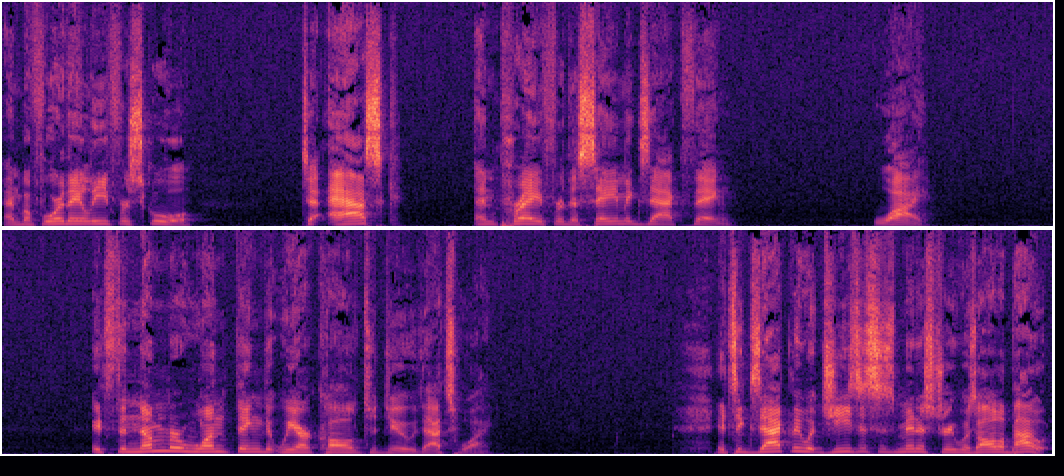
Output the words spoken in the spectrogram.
and before they leave for school to ask and pray for the same exact thing. Why? It's the number one thing that we are called to do. That's why. It's exactly what Jesus' ministry was all about.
